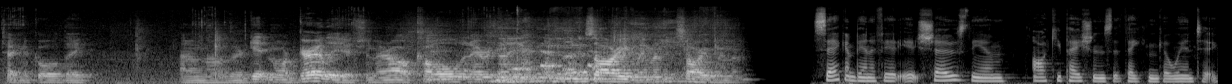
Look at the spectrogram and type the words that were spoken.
technical. They, I don't know, they're getting more girlyish and they're all cold and everything. Sorry, women. Sorry, women. Second benefit, it shows them occupations that they can go into.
